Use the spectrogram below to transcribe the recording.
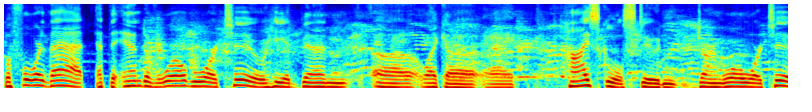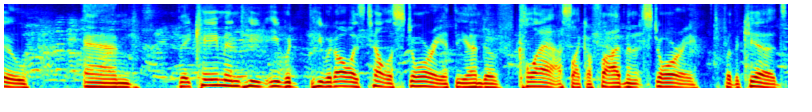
Before that, at the end of World War II, he had been uh, like a, a high school student during World War II, and they came in. He, he would he would always tell a story at the end of class, like a five minute story for the kids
